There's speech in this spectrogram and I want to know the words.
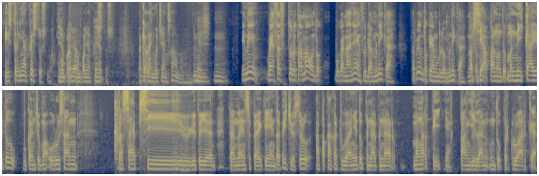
istrinya Kristus loh, mempelai perempuannya Kristus, pakai language yang sama. Hmm. Ini message terutama untuk bukan hanya yang sudah menikah, tapi untuk yang belum menikah. Persiapan untuk menikah itu bukan cuma urusan resepsi begitu ya dan lain sebagainya. Tapi justru apakah keduanya itu benar-benar mengerti ya panggilan untuk berkeluarga.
